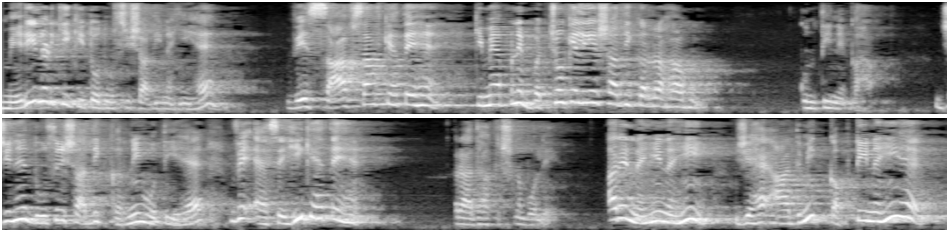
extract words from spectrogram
मेरी लड़की की तो दूसरी शादी नहीं है। वे साफ़ साफ़ कहते हैं कि मैं अपने बच्चों के लिए शादी कर रहा हूँ। कुंती ने कहा, जिन्हें दूसरी शादी करनी होती है, वे ऐसे ही कहते हैं। राधा कृष्ण बोले, अरे नहीं नहीं, यह आदमी कपटी नहीं है।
